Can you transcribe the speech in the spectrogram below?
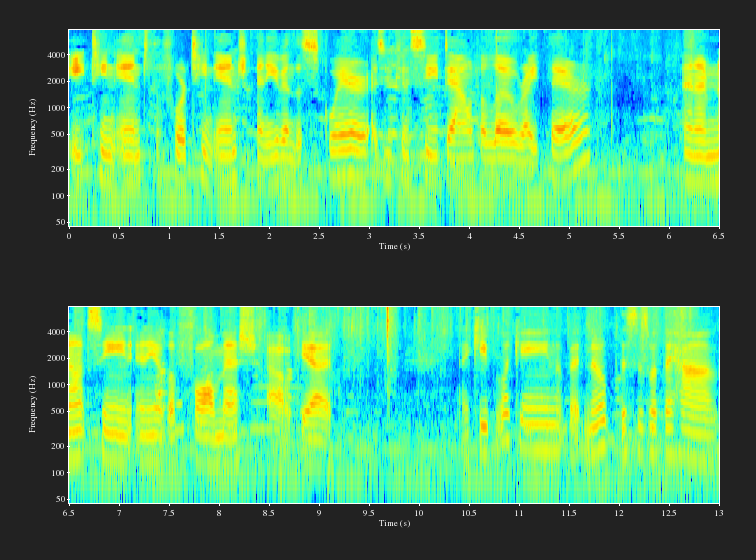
18 inch, the 14 inch, and even the square, as you can see down below right there. And I'm not seeing any of the fall mesh out yet. I keep looking, but nope, this is what they have.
